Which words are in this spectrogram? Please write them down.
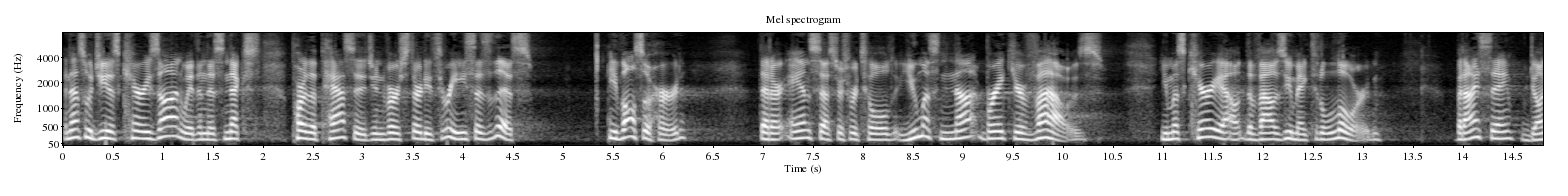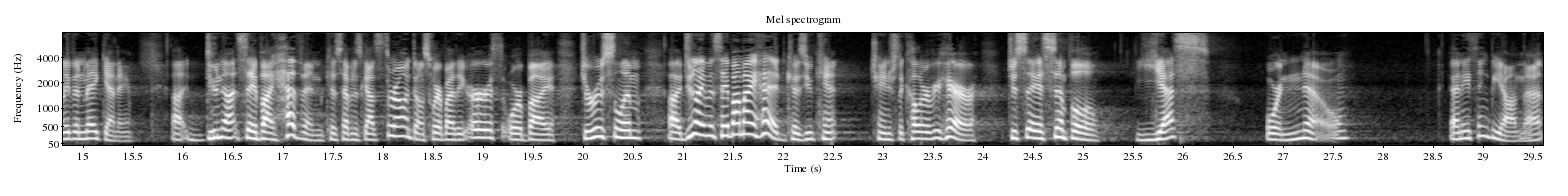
And that's what Jesus carries on with in this next part of the passage in verse 33. He says this You've also heard that our ancestors were told, You must not break your vows. You must carry out the vows you make to the Lord. But I say, don't even make any. Uh, do not say by heaven, because heaven is God's throne. Don't swear by the earth or by Jerusalem. Uh, do not even say by my head, because you can't change the color of your hair. Just say a simple yes or no. Anything beyond that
